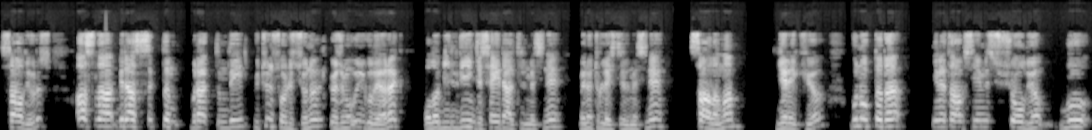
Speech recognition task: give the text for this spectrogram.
sağlıyoruz. Asla biraz sıktım, bıraktım değil, bütün solüsyonu gözüme uygulayarak olabildiğince seyreltilmesini ve nötrleştirilmesini sağlamam gerekiyor. Bu noktada yine tavsiyemiz şu oluyor. Bu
